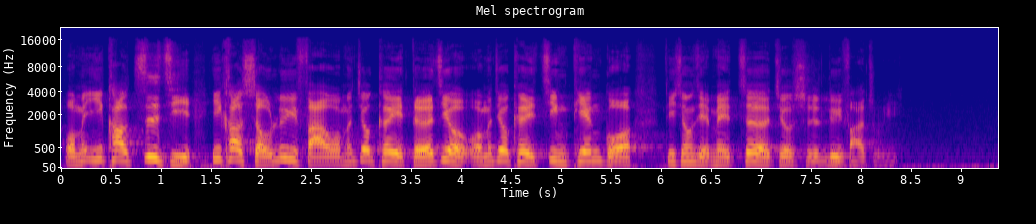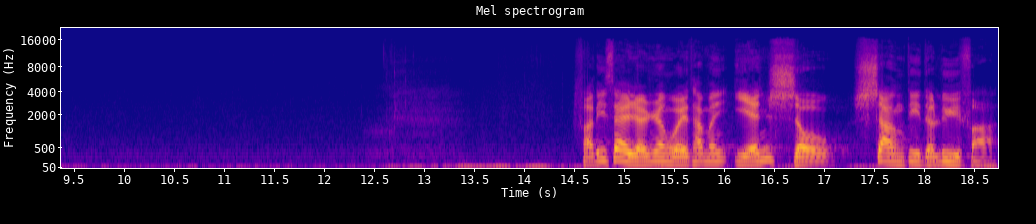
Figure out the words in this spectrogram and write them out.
我们依靠自己，依靠守律法，我们就可以得救，我们就可以进天国。弟兄姐妹，这就是律法主义。法利赛人认为，他们严守上帝的律法，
